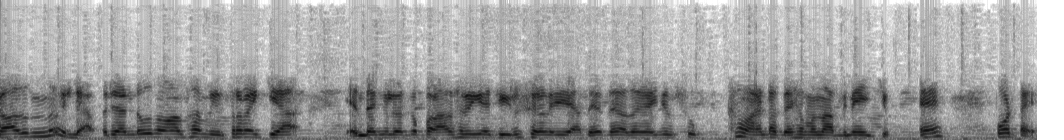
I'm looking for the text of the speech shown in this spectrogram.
അതൊന്നുമില്ല. ഒരു രണ്ടു മൂന്ന് മാസം വിശ്രമിക്കുക എന്തെങ്കിലുമൊക്കെ പ്രാഥമിക ചികിത്സകൾ ചെയ്യുക അദ്ദേഹത്തെ അത് കഴിഞ്ഞ് സുഖമായിട്ട് അദ്ദേഹം വന്ന് അഭിനയിക്കും. ഏ? പോട്ടെ.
